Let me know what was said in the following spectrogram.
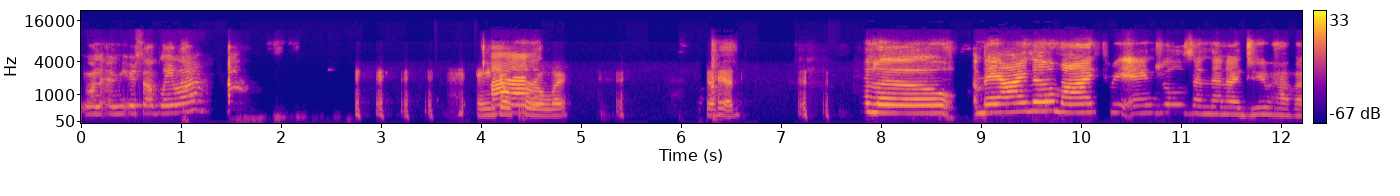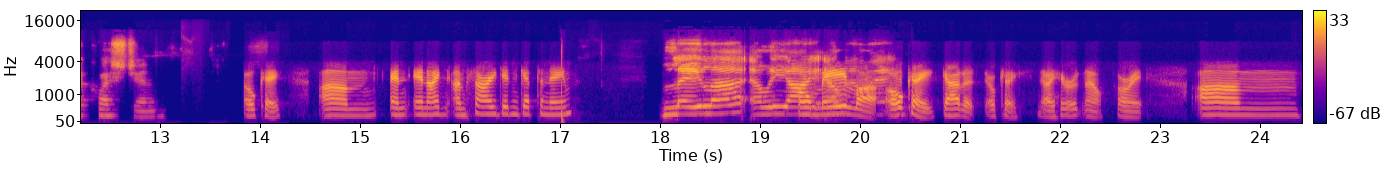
You want to unmute yourself, Layla? angel Hi. Curler. Go ahead. Hello. May I know my three angels? And then I do have a question. Okay. Um, and and I I'm sorry, I didn't get the name. Layla, L E Oh, I. Mela. Okay, got it. Okay, I hear it now. All right. Um,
